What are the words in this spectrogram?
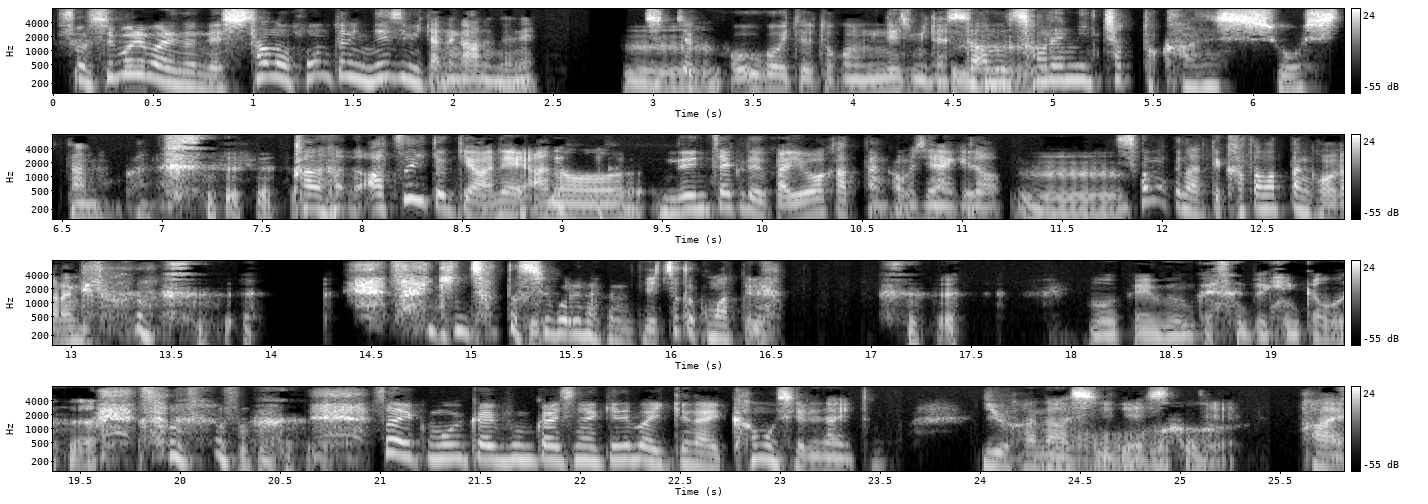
そう、絞りまでのね、下の本当にネジみたいなのがあるんでね。うんちっちゃくこう動いてるところのネジみたいな。うんそれにちょっと干渉したのかな。か暑い時はね、あの、粘着力が弱かったんかもしれないけど、うん。寒くなって固まったんかわからんけど、最近ちょっと絞れなくなって、ちょっと困ってる。もう一回分解しないといけんかもな。そうそうそう最後もう一回分解しなければいけないかもしれないという話でしおて。はい。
